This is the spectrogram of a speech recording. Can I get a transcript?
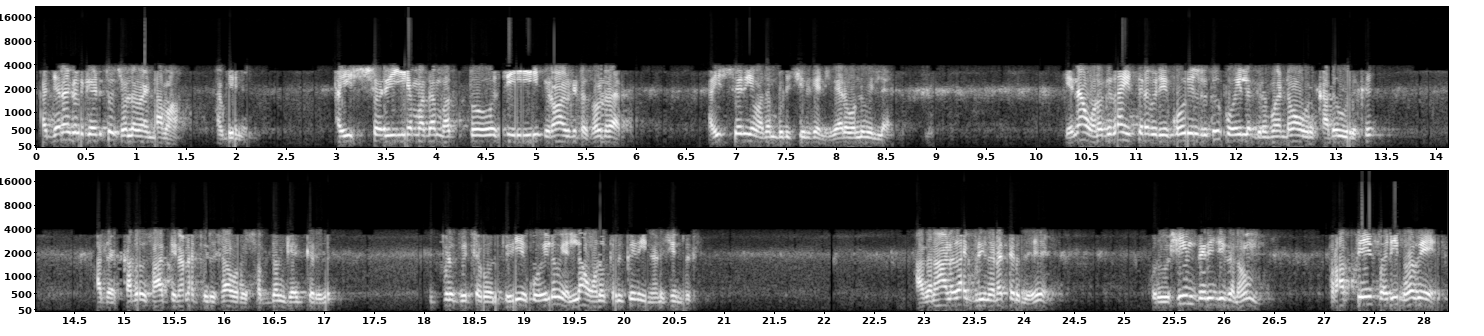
அது ஜனங்களுக்கு எடுத்து சொல்ல வேண்டாமா? அப்படின்னு. ஐஸ்வர்ய மதம் அத்தோசி பெருமாள் கிட்ட சொல்றார். ஐஸ்வர்ய மதம் பிடிச்சிருக்க நீ வேற ஒண்ணும் இல்லை ஏன்னா உனக்கு தான் இத்தனை பெரிய கோயில் இருக்கு கோயிலில் பிரம்மாண்டமா ஒரு கதவு இருக்கு. அந்த கதவு சாத்தினால பெருசா ஒரு சப்தம் கேட்கறது. இப்படி பெற்ற ஒரு பெரிய கோயிலும் எல்லாம் உனக்கு இருக்கு நீ நினைச்சிட்டு இருக்கு. அதனாலதான் இப்படி நடக்கிறது. ஒரு விஷயம் தெரிஞ்சுக்கணும். பிராப்தே பரிபவே.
